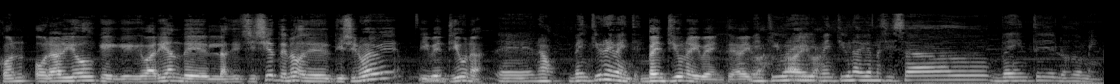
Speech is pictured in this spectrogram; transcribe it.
con horarios que, que varían de las 17, ¿no? De 19 y 21. Eh, no, 21 y 20. 21 y 20, ahí 21, va. Ahí y, va. 21 viernes y sábado, 20 los domingos.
